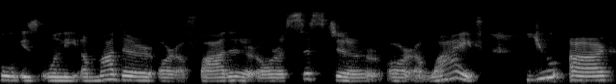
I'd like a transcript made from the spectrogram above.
who is only a mother or a father or a sister or a wife. You are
